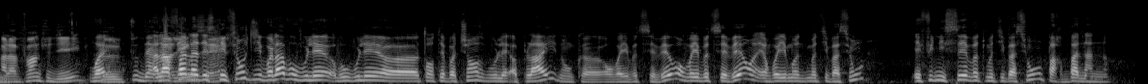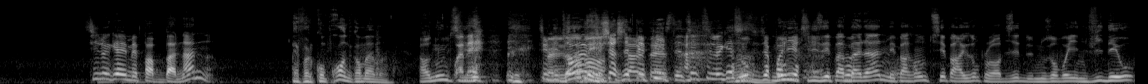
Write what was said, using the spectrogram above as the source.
À la fin, tu dis. Ouais. le tout À la fin de la description, je dis voilà, vous voulez, vous voulez euh, tenter votre chance, vous voulez apply, donc euh, envoyez votre CV, vous envoyez votre CV et envoyez votre motivation et finissez votre motivation par banane. Si le gars il met pas banane, Il faut le comprendre quand même. Alors nous, on ouais, utilisait- mais tu Bah, lui non, donnes, mais- tu cherches des pépites. Tu sais, Le gars, Nous, il sait déjà nous, pas on lire. n'utilisait pas banane, mais par contre, tu sais, par exemple, on leur disait de nous envoyer une vidéo,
